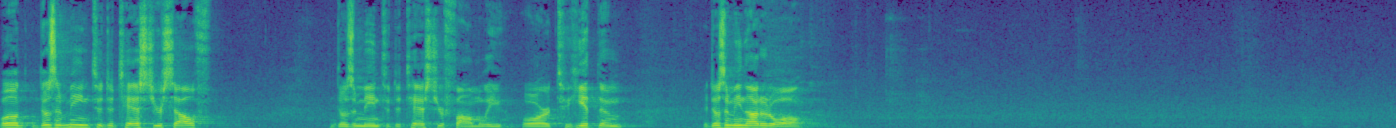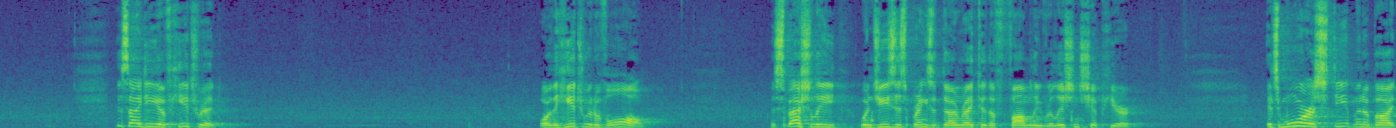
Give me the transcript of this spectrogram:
Well, it doesn't mean to detest yourself. It doesn't mean to detest your family or to hate them. It doesn't mean that at all. This idea of hatred, or the hatred of all, especially when Jesus brings it down right to the family relationship here, it's more a statement about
